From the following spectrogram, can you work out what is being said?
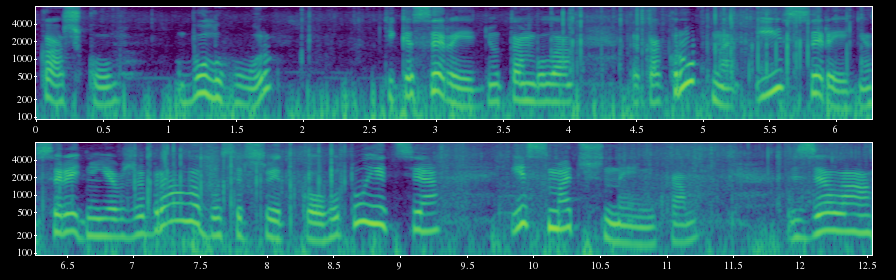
кашку булгур, тільки середню. Там була така крупна і середня. Середню я вже брала, досить швидко готується і смачненька. Взяла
